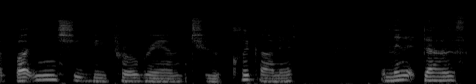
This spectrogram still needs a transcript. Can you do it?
a button should be programmed to click on it, and then it does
